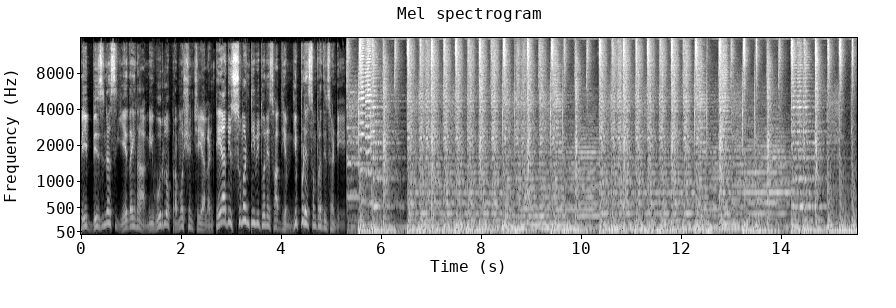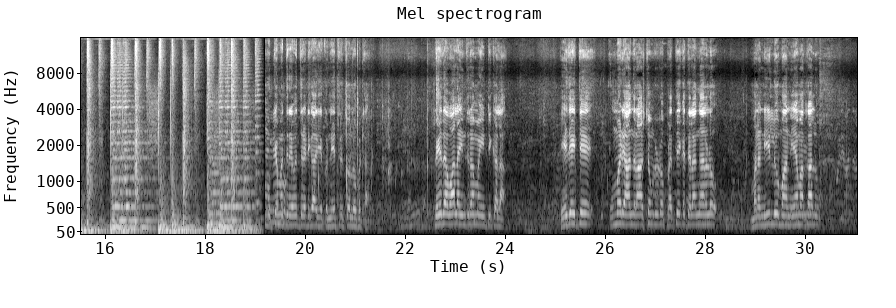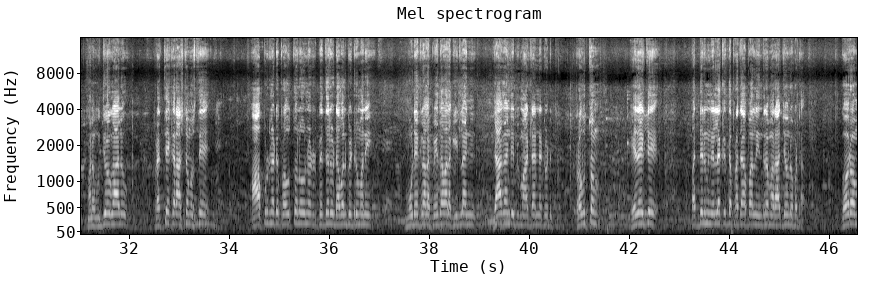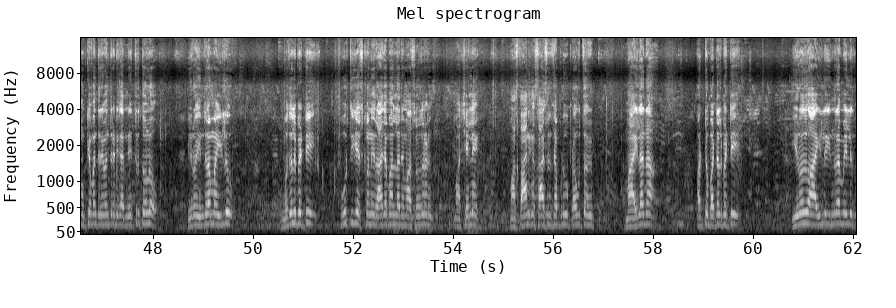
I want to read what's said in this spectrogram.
మీ business ఏదైనా మీ ఊర్లో promotion చేయాలంటే అది సుమన్ టీవీతోనే సాధ్యం. ఇప్పుడే సంప్రదించండి. ముఖ్యమంత్రి రేవంత్ రెడ్డి గారి యొక్క నేతృత్వం లోపల పేదవాళ్ళ ఇందిరమ్మ ఇంటి కళ ఏదైతే ఉమ్మడి ఆంధ్ర రాష్ట్రంలో ప్రత్యేక తెలంగాణలో మన నీళ్ళు మన నియామకాలు మన ఉద్యోగాలు ప్రత్యేక రాష్ట్రం వస్తే అప్పుడున్నట్టు ప్రభుత్వంలో ఉన్నటువంటి పెద్దలు డబల్ బెడ్రూమ్ అని మూడెకరాల పేదవాళ్ళకి ఇళ్ళ జాగా అని చెప్పి మాట్లాడినటువంటి ప్రభుత్వం ఏదైతే పద్దెనిమిది నెలల కింద ప్రజాపాలన ఇందిరమ్మ రాజ్యంలో పట్ట గౌరవ ముఖ్యమంత్రి రేవంత్ రెడ్డి గారి నేతృత్వంలో ఈరోజు ఇందిరమ్మ ఇల్లు మొదలుపెట్టి పూర్తి చేసుకొని రాజమల్లని మా సోదరుడు మా చెల్లె మా స్థానిక శాసనసభ్యుడు ప్రభుత్వ మా ఇలన పట్టు బట్టలు పెట్టి ఈరోజు ఆ ఇల్లు ఇందిరమ్మ ఇల్లు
